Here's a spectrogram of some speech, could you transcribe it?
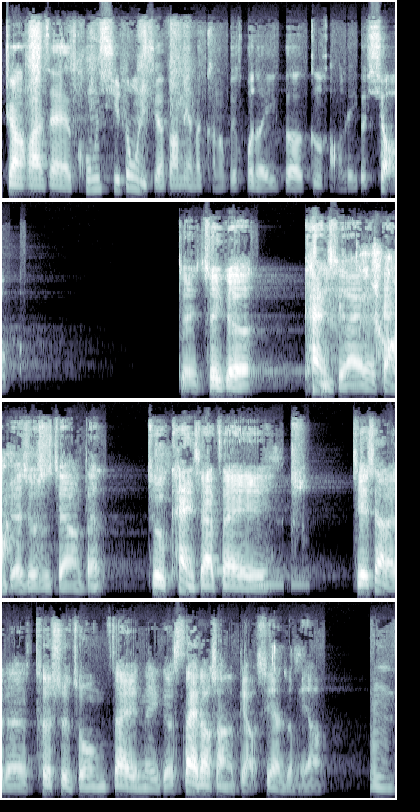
这样的话，在空气动力学方面呢，可能会获得一个更好的一个效果。对，这个看起来的感觉就是这样，但就看一下在接下来的测试中，在那个赛道上的表现怎么样。嗯，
